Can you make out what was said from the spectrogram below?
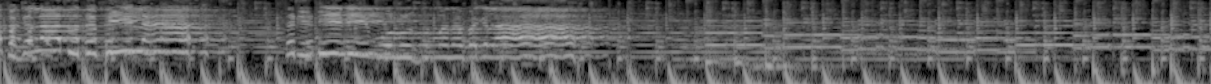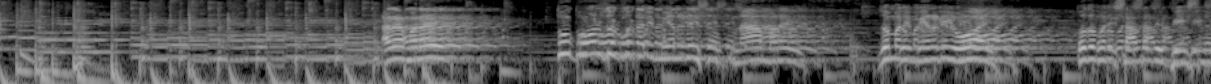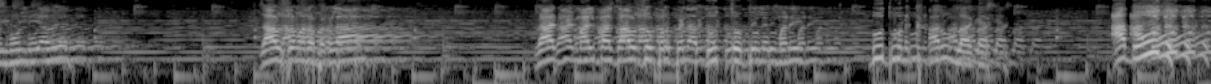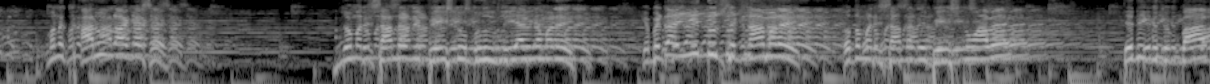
ભગલા દૂધ પી લે તારી દેવી બોલું છું મને પગલા. અરે મને તું કોણ છો? કો તારી મેલડી છે. ના મળે જો મારી મેલડી હોય, તો તો મારી સાંદડી ભેંસને નો લઈ આવે. જાવ છો મારા પગલા? રાજની માલ પાસે આવશો, પણ પેલા દૂધ તો પેલે મને દૂધ મને ખારું લાગે છે. આ દૂધ મને ખારું લાગે છે. જો મારી સાંદળની ભેંસનું દૂધ લઈ આવીને મળે, કે બેટા, ઈ દૂધ છે ના મળે, તો તમારી સાંદળની ભેંસનું આવે. તેથી કીધું બાપ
